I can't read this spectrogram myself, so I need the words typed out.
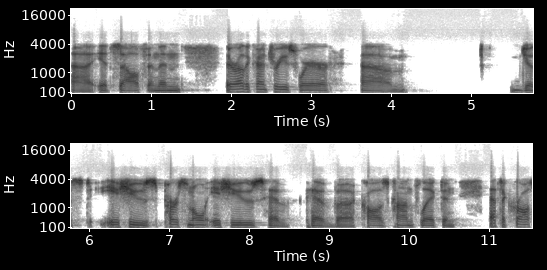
uh, itself. And then there are other countries where um, just issues, personal issues, have have uh, caused conflict, and that's across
